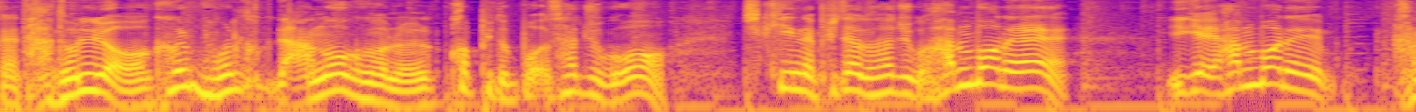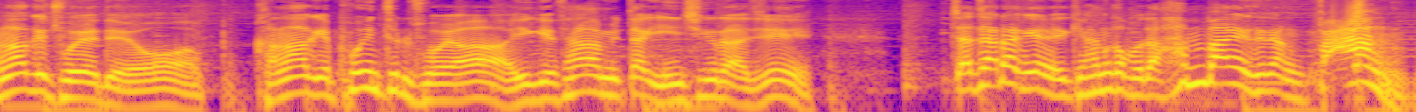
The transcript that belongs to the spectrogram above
그냥 다 돌려. 그걸 뭘 나눠, 그거를. 커피도 뽀- 사주고, 치킨이나 피자도 사주고, 한 번에, 이게 한 번에 강하게 줘야 돼요. 강하게 포인트를 줘야 이게 사람이 딱 인식을 하지. 짜잘하게 이렇게 하는 것보다 한 방에 그냥 빵!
